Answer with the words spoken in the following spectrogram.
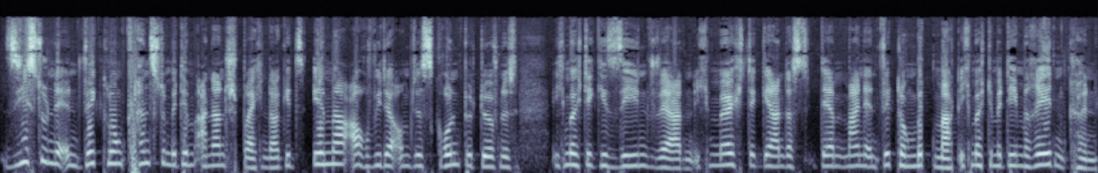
Siehst du eine Entwicklung? Kannst du mit dem anderen sprechen? Da geht's immer auch wieder um das Grundbedürfnis. Ich möchte gesehen werden. Ich möchte gern, dass der meine Entwicklung mitmacht. Ich möchte mit dem reden können.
